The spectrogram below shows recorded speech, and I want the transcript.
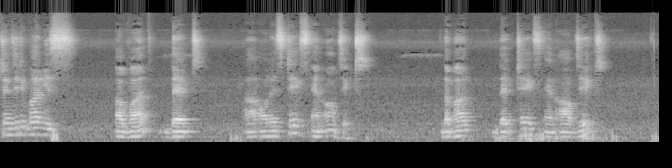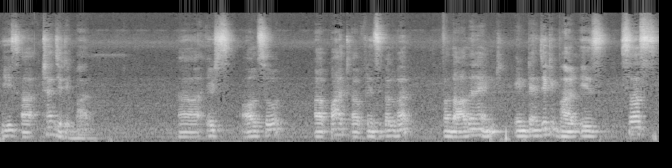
Transitive verb is a verb that uh, always takes an object. The verb that takes an object is a transitive verb. Uh, it's also a part of principal verb. On the other hand, intransitive verb is such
